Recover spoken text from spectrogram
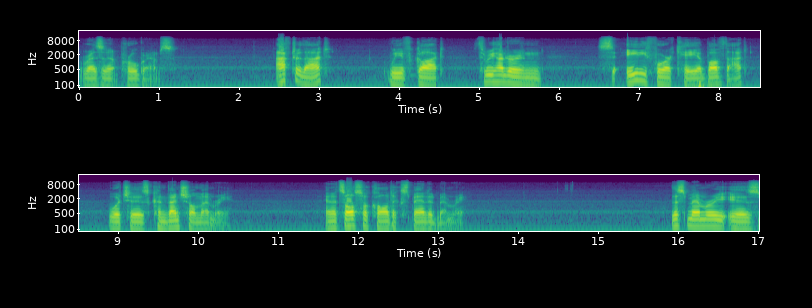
resident programs. After that, we've got 384K above that, which is conventional memory and it's also called expanded memory. This memory is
